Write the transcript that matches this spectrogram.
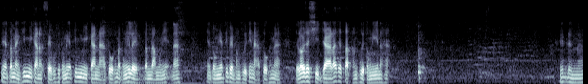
เนี่ยตำแหน่งที่มีการอักเสบก็คือตรงนี้ที่มันมีการหนาตัวขึ้นมาตรงนี้เลยดำๆตรงนี้นะเนี่ยตรงนี้ที่เป็นพังผืดที่หนาตัวขึ้นมา เดี๋ยวเราจะฉีดยาแล้วจะตัดพังผืดตรงนี้นะฮะนิดนึงนะ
